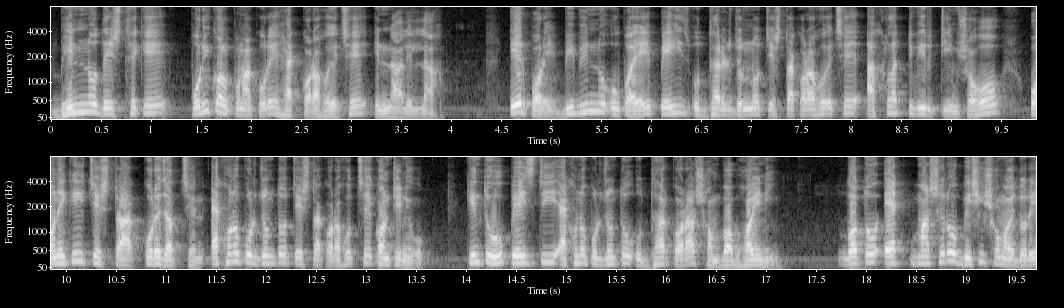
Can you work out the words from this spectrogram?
ভিন্ন দেশ থেকে পরিকল্পনা করে হ্যাক করা হয়েছে ইন্না আলিল্লাহ এরপরে বিভিন্ন উপায়ে পেজ উদ্ধারের জন্য চেষ্টা করা হয়েছে আখলাক টিভির টিম সহ অনেকেই চেষ্টা করে যাচ্ছেন। এখনও পর্যন্ত চেষ্টা করা হচ্ছে কন্টিনিউ কিন্তু পেজটি এখনও পর্যন্ত উদ্ধার করা সম্ভব হয়নি। গত এক মাসেরও বেশি সময় ধরে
